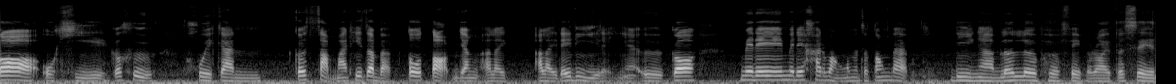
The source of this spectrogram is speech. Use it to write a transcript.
ก็โอเคก็คือคุยกัน ก็สามารถที่จะแบบโต้ตอบยังอะไรอะไรได้ดีอะไรเงี้ยเออก็ไม่ได้ไม่ได้คาดหวังว่ามันจะต้องแบบดีงามเลิศเลอ perfect ร้อยเปอร์เซ็นต์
